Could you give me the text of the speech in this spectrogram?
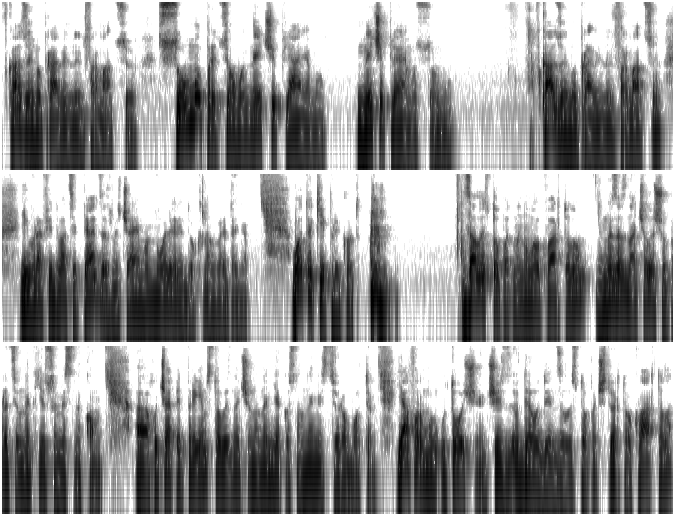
вказуємо правильну інформацію. Суму при цьому не чіпляємо. Не чіпляємо суму. Вказуємо правильну інформацію і в графі 25 зазначаємо 0 рядок на введення. От такий приклад. За листопад минулого кварталу ми зазначили, що працівник є сумісником, Е, хоча підприємство визначено ним як основне місце роботи. Я формую уточнюючи з D1 за листопад 4 квартала.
